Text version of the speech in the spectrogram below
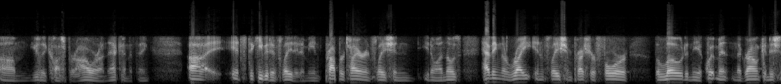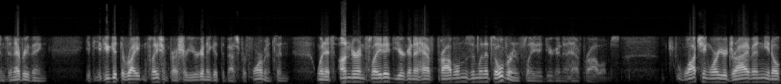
um, usually cost per hour on that kind of thing. Uh, it's to keep it inflated. I mean, proper tire inflation, you know, on those having the right inflation pressure for the load and the equipment and the ground conditions and everything if if you get the right inflation pressure, you're going to get the best performance. And when it's underinflated, you're going to have problems, and when it's overinflated, you're going to have problems. Watching where you're driving, you know,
